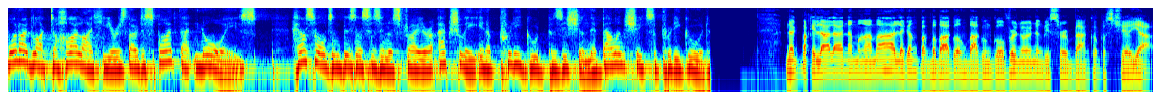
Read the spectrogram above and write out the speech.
what I'd like to highlight here is though, despite that noise, households and businesses in Australia are actually in a pretty good position. Their balance sheets are pretty good. Nagpakilala ng mga mahalagang pagbabago ang bagong governor ng Reserve Bank of Australia.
